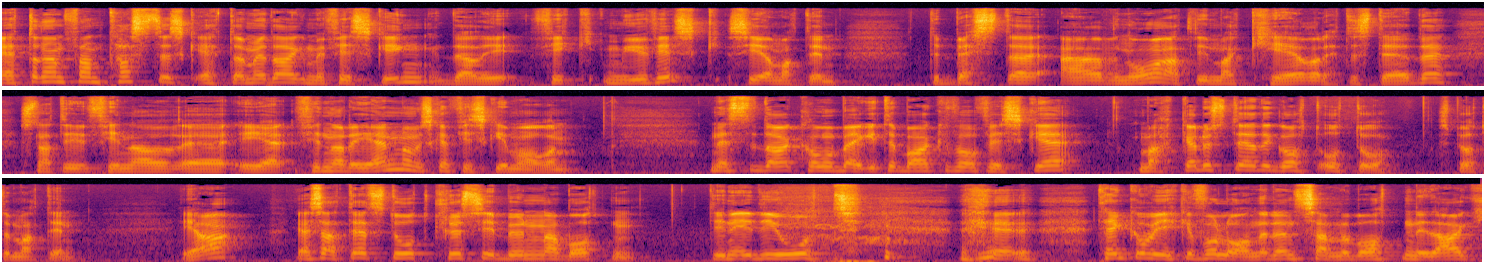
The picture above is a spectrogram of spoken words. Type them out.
Etter en fantastisk ettermiddag med fisking der de fikk mye fisk, sier Martin det beste er nå at vi markerer dette stedet, sånn at vi finner, eh, finner det igjen når vi skal fiske i morgen. Neste dag kommer begge tilbake for å fiske. Merka du stedet godt, Otto? spurte Martin. Ja, jeg satte et stort kryss i bunnen av båten. Din idiot. Tenk om vi ikke får låne den samme båten i dag.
